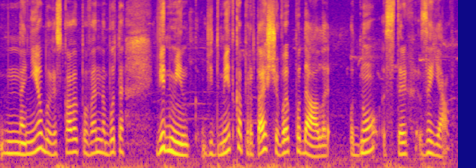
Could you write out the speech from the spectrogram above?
на ній обов'язково повинна бути відмітка про те, що ви подали одну з тих заяв.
